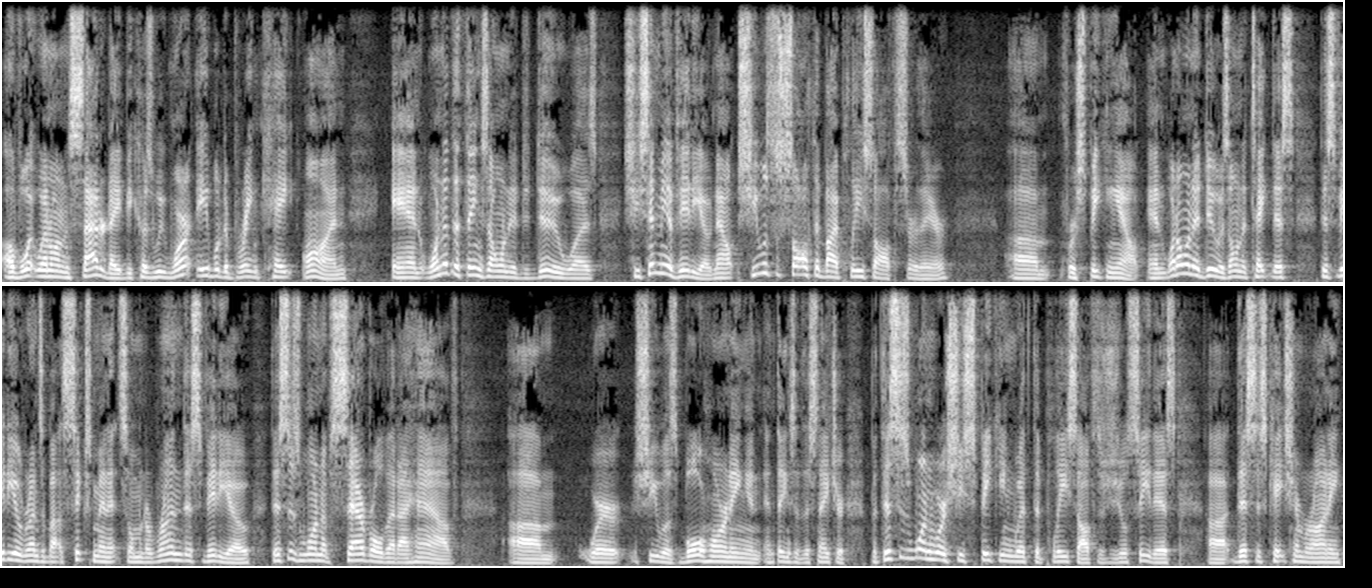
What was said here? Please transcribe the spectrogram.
of what went on on Saturday because we weren't able to bring Kate on. And one of the things I wanted to do was she sent me a video. Now, she was assaulted by a police officer there um, for speaking out. And what I want to do is I want to take this. This video runs about six minutes, so I'm going to run this video. This is one of several that I have. Um, where she was bullhorning and, and, things of this nature. But this is one where she's speaking with the police officers. You'll see this. Uh, this is Kate Shemirani,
